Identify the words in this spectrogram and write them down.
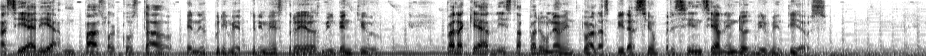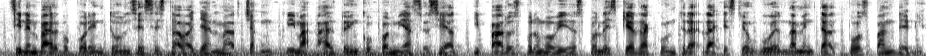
a si haría un paso al costado en el primer trimestre de 2021 para quedar lista para una eventual aspiración presidencial en 2022. Sin embargo, por entonces estaba ya en marcha un clima alto de inconformidad social y paros promovidos por la izquierda contra la gestión gubernamental post pandemia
